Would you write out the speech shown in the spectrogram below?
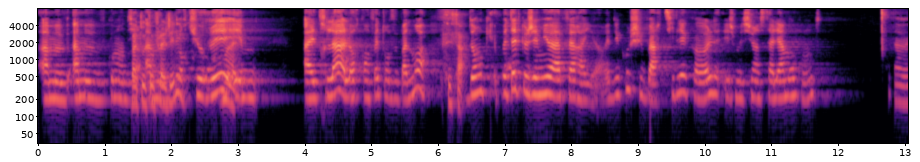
à me à me comment dire à me torturer et à être là alors qu'en fait on veut pas de moi. C'est ça. Donc peut-être que j'ai mieux à faire ailleurs. Et du coup, je suis partie de l'école et je me suis installée à mon compte. Euh,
